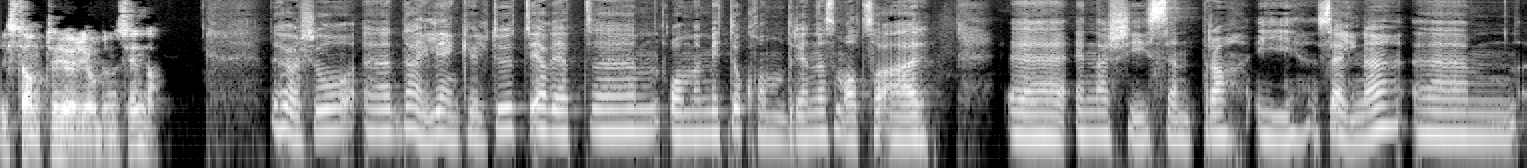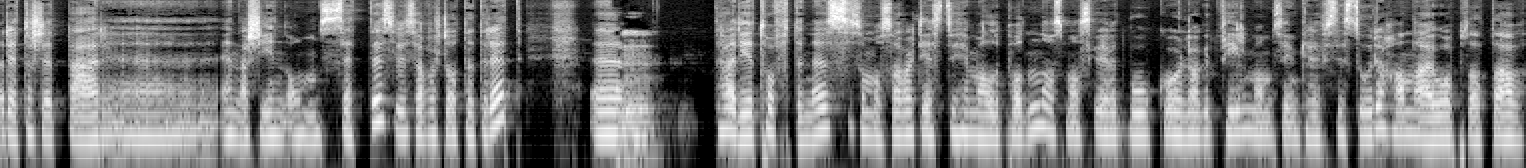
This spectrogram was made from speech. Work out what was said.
i stand til å gjøre jobben sin. da. Det høres jo eh, deilig enkelt ut. Jeg vet eh, om mitokondriene, som altså er eh, energisentra i cellene. rett og slett der energien omsettes, hvis jeg har forstått dette rett. Mm. Terje Toftenes, som også har vært gjest i Himalapodden, og som har skrevet bok og laget film om sin krefthistorie, han er jo opptatt av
